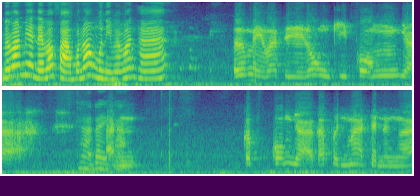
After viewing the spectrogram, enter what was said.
แม่วันมีอันไหนมาฝากบ้านนอกมือนี้แม่วันคะเออแม่ว่าสิลงคลิปของยาค่ะได้อันค่ะ กับของยากับเพิ่นมาแต่หนึ่งนะ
